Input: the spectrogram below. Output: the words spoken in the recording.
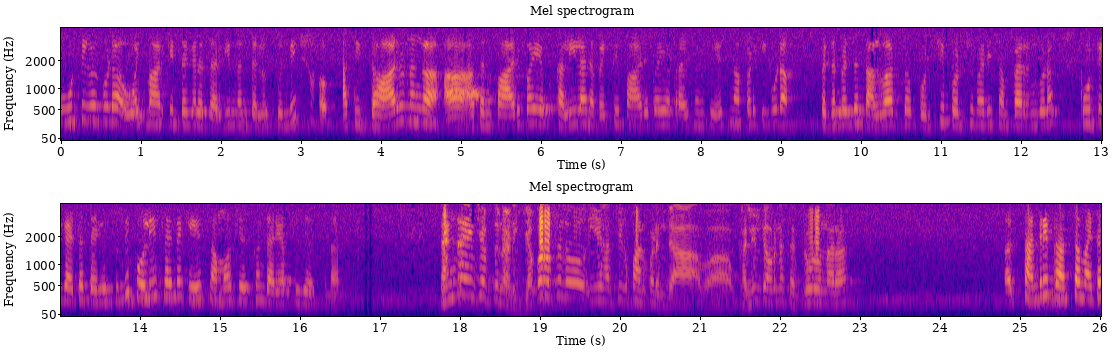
పూర్తిగా కూడా ఓవైట్ మార్కెట్ దగ్గర జరిగిందని తెలుస్తుంది. అతి దారుణంగా అతను పారిపోయే ఖలీల్ అనే వ్యక్తి పారిపోయే ప్రయత్నం చేసినప్పటికీ కూడా పెద్ద పెద్ద తల్వార్తో పొడిచి పొడిచి మరీ చంపారని కూడా పూర్తిగా అయితే తెలుస్తుంది. పోలీసులు అయితే కేసు నమోదు చేసుకొని దర్యాప్తు చేస్తున్నారు. తండ్రి ఏం చెప్తున్నాడు? ఎవరు అసలు ఈ హత్యకు పాల్పడింది? ఖలీల్కి ఎవరైనా శత్రువులు ఉన్నారా? తండ్రి ప్రస్తుతం అయితే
